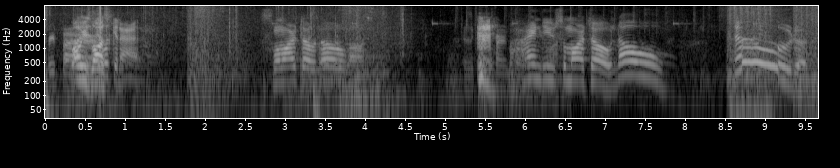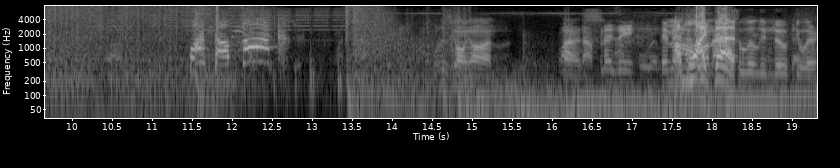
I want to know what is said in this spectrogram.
Free fire. Oh, he's What are you lost. looking at? Smarto, no. There's a guy turning to Behind you. Samarto. No. Dude. What the fuck? What is going on? What the flizzy? Hey man, I'm like that. Absolutely nuclear.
